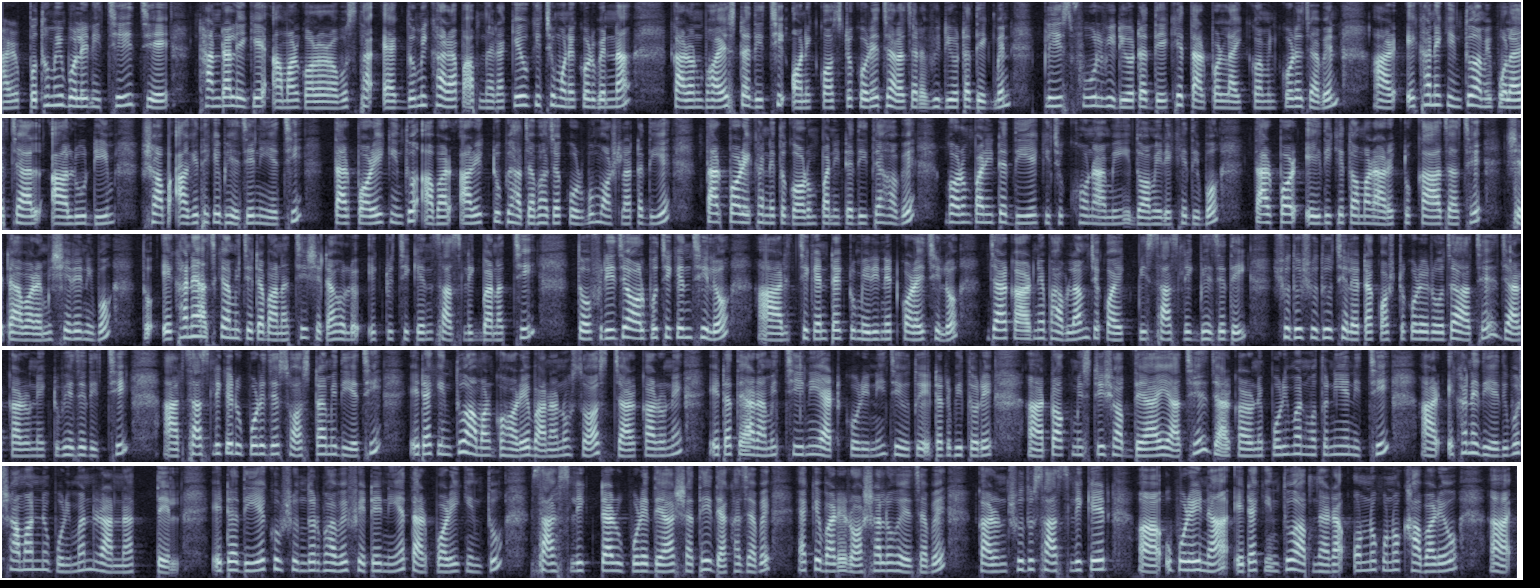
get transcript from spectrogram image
আর প্রথমেই বলে নিচ্ছি যে ঠান্ডা লেগে আমার গলার অবস্থা একদমই খারাপ, আপনারা কেউ কিছু মনে করবেন না। কারণ ভয়েসটা দিচ্ছি, অনেক কষ্ট করে যারা যারা ভিডিওটা দেখবেন, প্লিজ ফুল ভিডিওটা দেখে তারপর লাইক, কমেন্ট করে যাবেন। আর এখানে কিন্তু আমি পোলার চাল, আলু, ডিম সব আগে থেকে ভেজে নিয়েছি। তারপরেই কিন্তু আবার আরেকটু ভাজা ভাজা করব মশলাটা দিয়ে। তারপর এখানে তো গরম পানিটা দিতে হবে। গরম পানিটা দিয়ে কিছুক্ষণ আমি দমে রেখে দিব। তারপর এই দিকে তো আমার আরেকটু কাজ আছে, সেটা আবার আমি সেরে নিব। তো এখানে আজকে আমি যেটা বানাচ্ছি সেটা হলো একটু চিকেন সাসলিক বানাচ্ছি। তো ফ্রিজে অল্প চিকেন ছিল আর চিকেনটা একটু মেরিনেট করাই ছিল। যার কারণে ভাবলাম যে কয়েক পিস সাসলিক ভেজে দেই। শুধু শুধু ছেলেটা কষ্ট করে রোজা আছে, যার কারণে একটু ভেজে দিচ্ছি। আর সাসলিকের উপরে যে সসটা আমি দিয়েছি। এটা কিন্তু আমার ঘরে বানানো সস, যার কারণে এটাতে আর আমি চিনি অ্যাড করিনি। যেহেতু এটার ভিতরে টক মিষ্টি সব দেয়াই আছে, যার কারণে পরিমাণ মতো নিয়ে নিচ্ছি। আর এখানে দিয়ে দিব সামান্য পরিমাণ রান্নার তেল। এটা দিয়ে খুব সুন্দরভাবে ফেটে নিয়ে তারপরেই কিন্তু সাসলিকটার উপরে দেওয়ার সাথেই দেখা যাবে, একেবারে রসালো হয়ে যাবে। কারণ শুধু সাসলিকের উপরেই না, এটা কিন্তু আপনারা অন্য কোনো খাবারেও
